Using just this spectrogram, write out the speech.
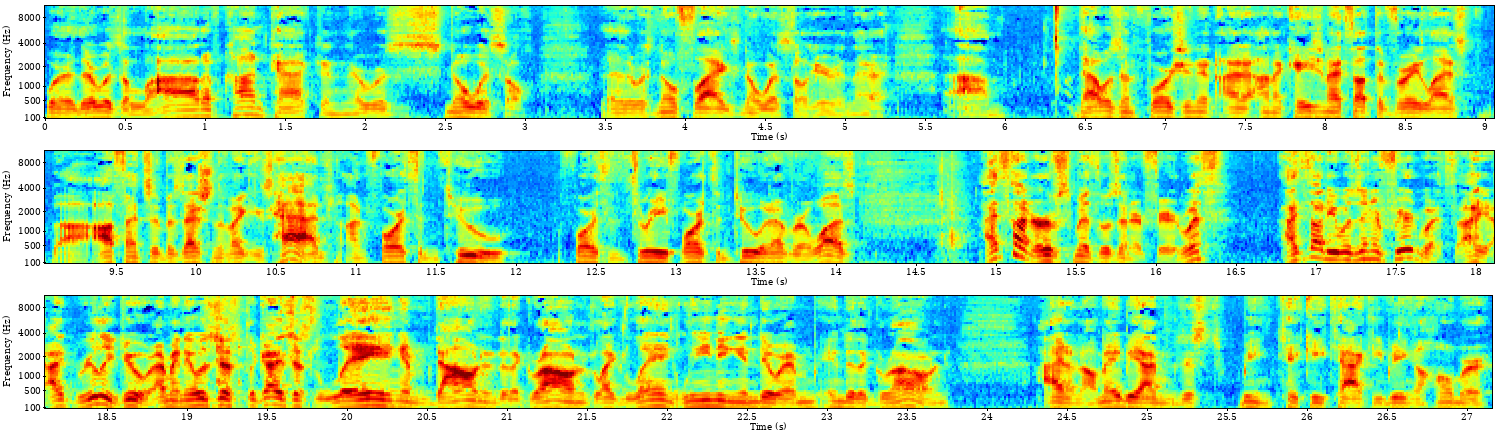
where there was a lot of contact and there was no whistle. There was no flags, no whistle here and there. Um, that was unfortunate. I, on occasion, I thought the very last uh, offensive possession the Vikings had on fourth and two, fourth and three, fourth and two, whatever it was, I thought Irv Smith was interfered with. I thought he was interfered with. I, I really do. I mean, it was just the guy's just laying him down into the ground, like laying, leaning into him into the ground. I don't know. Maybe I'm just being ticky tacky, being a homer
